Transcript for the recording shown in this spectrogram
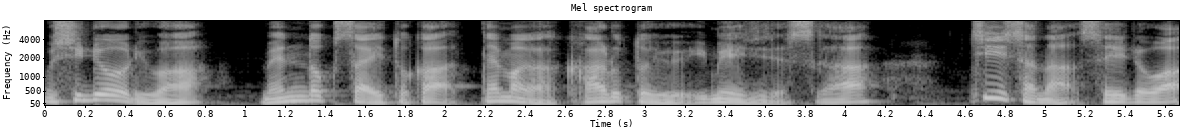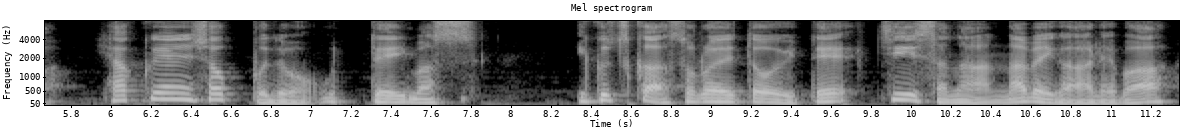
蒸し料理はめんどくさいとか手間がかかるというイメージですが、小さなせいろは100円ショップでも売っています。いくつか揃えておいて小さな鍋があれば、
